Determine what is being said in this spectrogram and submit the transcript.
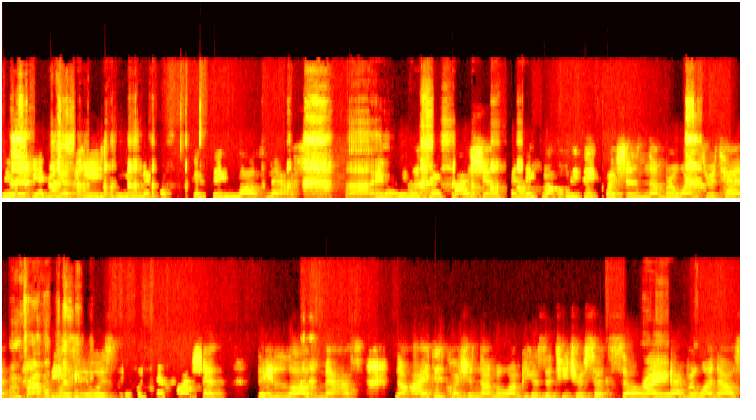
they were getting a PhD in math because they love math. Uh, you know, it was their passion, and they probably did questions number one through ten. Probably because it was it was their passion. They love math. Now I did question number one because the teacher said so. Right. everyone else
